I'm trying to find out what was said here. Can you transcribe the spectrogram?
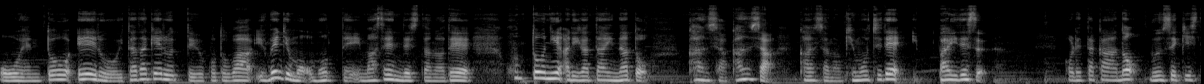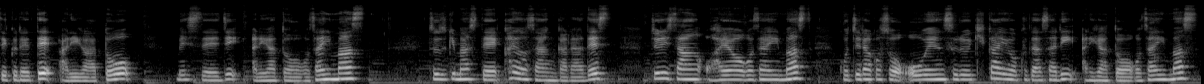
応援とエールをいただけるっていうことは夢にも思っていませんでしたので本当にありがたいなと感謝感謝感謝の気持ちでいっぱいです。これたかの分析してくれてありがとう。メッセージありがとうございます。続きましてかよさんからです。樹里さんおはようございます。こちらこそ応援する機会をくださりありがとうございます。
